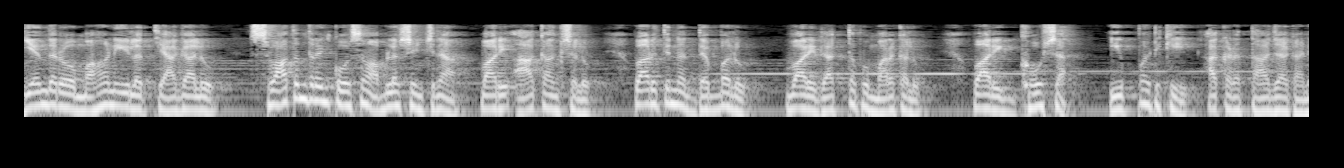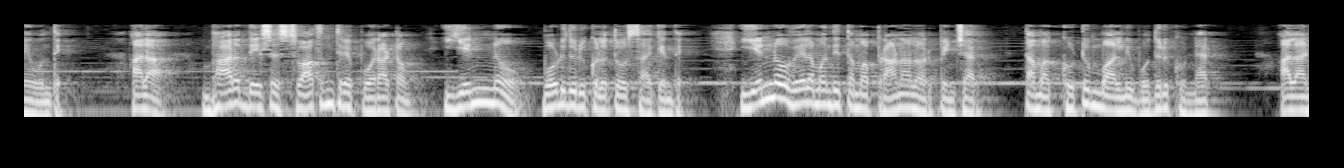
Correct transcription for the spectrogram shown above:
ఎందరో మహనీయుల త్యాగాలు స్వాతంత్ర్యం కోసం అభిలషించిన వారి ఆకాంక్షలు వారు తిన్న దెబ్బలు వారి రక్తపు మరకలు వారి ఘోష ఇప్పటికీ అక్కడ తాజాగానే ఉంది. అలా భారతదేశ స్వాతంత్ర్య పోరాటం ఎన్నో ఒడిదుడుకులతో సాగింది. ఎన్నో వేల మంది తమ ప్రాణాలు అర్పించారు తమ కుటుంబాల్ని వదులుకున్నారు. అలాంటి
